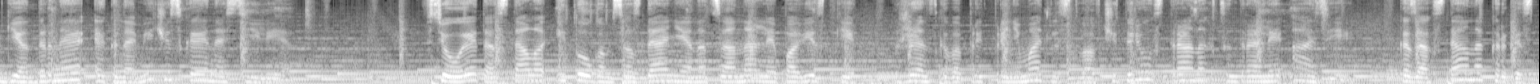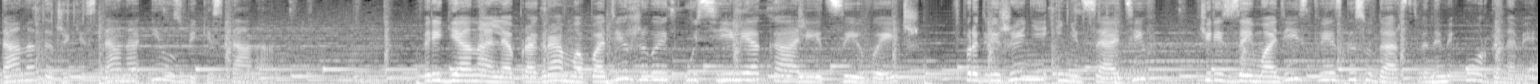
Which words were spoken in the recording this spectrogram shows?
гендерное экономическое насилие. Все это стало итогом создания национальной повестки женского предпринимательства в четырех странах Центральной Азии – Казахстана, Кыргызстана, Таджикистана и Узбекистана. Региональная программа поддерживает усилия коалиции «Вейдж» в продвижении инициатив через взаимодействие с государственными органами,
